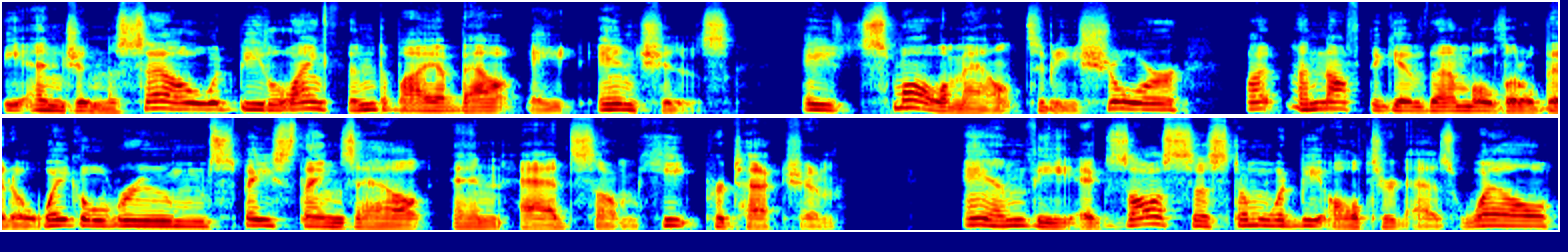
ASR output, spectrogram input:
The engine nacelle would be lengthened by about 8 inches, a small amount to be sure, but enough to give them a little bit of wiggle room, space things out, and add some heat protection. And the exhaust system would be altered as well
